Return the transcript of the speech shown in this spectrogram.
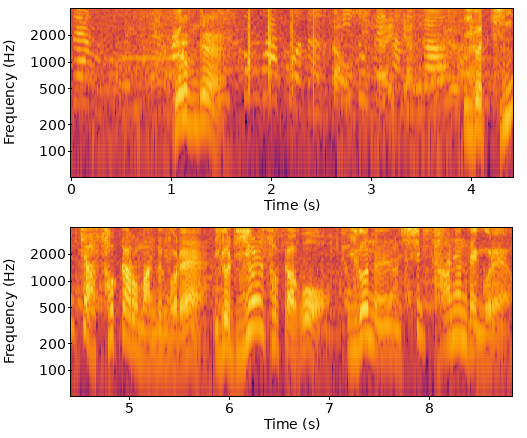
这样 여러분들 이거 진짜 석가로 만든 거래. 이거 real 석가고 이거는 14년 된 거래요.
